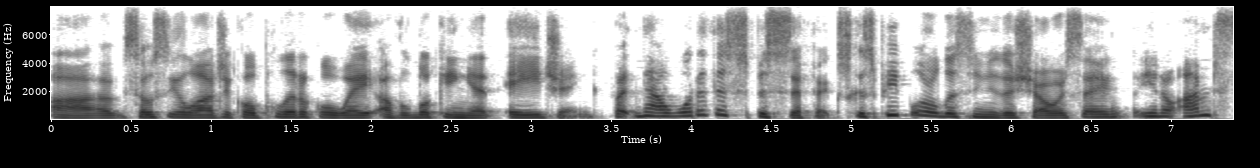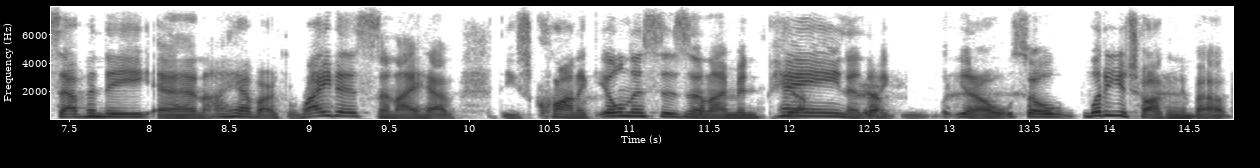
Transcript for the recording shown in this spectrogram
uh, sociological, political way of looking at aging. But now, what are the specifics? Because people are listening to the show are saying, you know, I'm 70 and I have arthritis and I have these chronic illnesses and I'm in pain yeah, and yeah. I, you know, so what are you talking about?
